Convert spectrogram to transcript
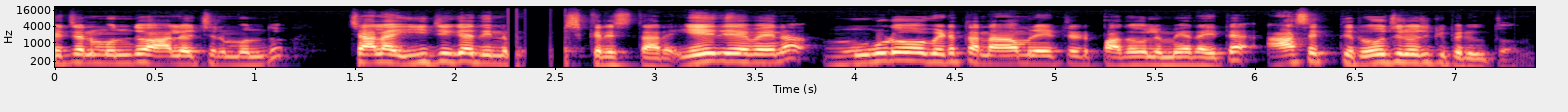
విజన్ ముందు ఆలోచన ముందు చాలా ఈజీగా దీన్ని పరిష్కరిస్తారు. ఏది ఏమైనా మూడో విడత నామినేటెడ్ పదవుల మీద అయితే ఆసక్తి రోజు రోజుకి పెరుగుతోంది.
